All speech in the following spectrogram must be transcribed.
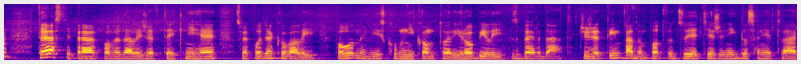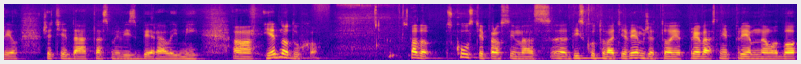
Teraz ste práve povedali, že v tej knihe sme poďakovali pôvodným výskumníkom, ktorí robili zber dát. Čiže tým pádom potvrdzujete, že nikto sa netváril, že tie dáta sme vyzbierali my. Uh, jednoducho, Spado, skúste prosím vás e, diskutovať. Ja viem, že to je pre vás nepríjemné, lebo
